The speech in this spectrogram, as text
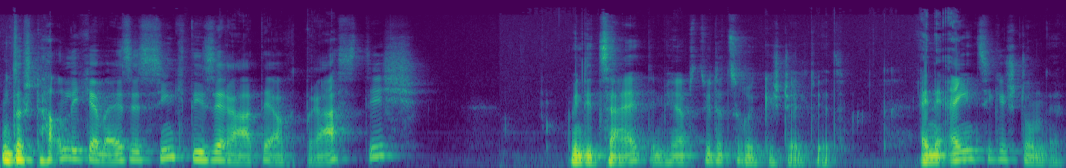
Und erstaunlicherweise sinkt diese Rate auch drastisch, wenn die Zeit im Herbst wieder zurückgestellt wird. Eine einzige Stunde.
